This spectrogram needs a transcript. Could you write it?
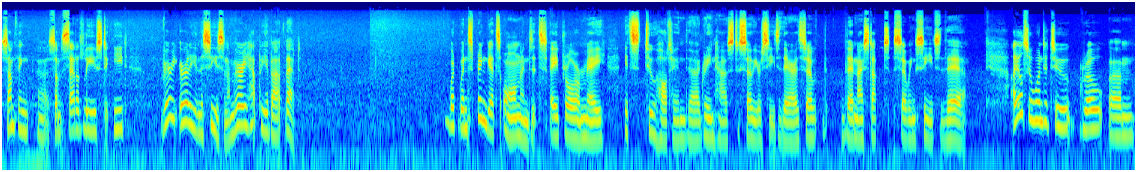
something, uh, some salad leaves to eat very early in the season. I'm very happy about that. But when spring gets on and it's April or May, it's too hot in the greenhouse to sow your seeds there. So th- then I stopped sowing seeds there. I also wanted to grow um,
